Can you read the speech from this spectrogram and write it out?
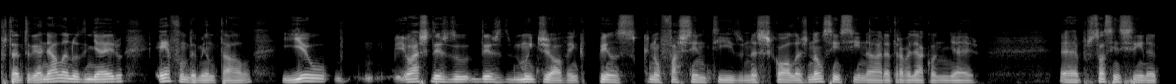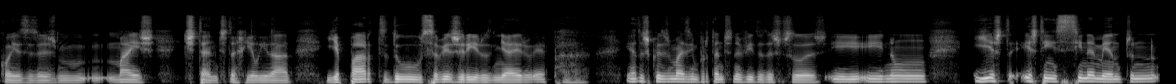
Portanto, ganhá-la no dinheiro é fundamental. E eu, eu acho que desde, desde muito jovem que penso que não faz sentido nas escolas não se ensinar a trabalhar com dinheiro. Uh, porque só se ensina coisas mais distantes da realidade. E a parte do saber gerir o dinheiro epá, é das coisas mais importantes na vida das pessoas. E, e não e este, este ensinamento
